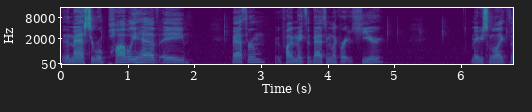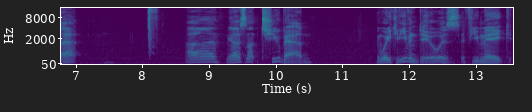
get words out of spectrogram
and the master will probably have a bathroom. We'll probably make the bathroom like right here. Maybe something like that. Uh, yeah, that's not too bad. And what you could even do is if you make,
